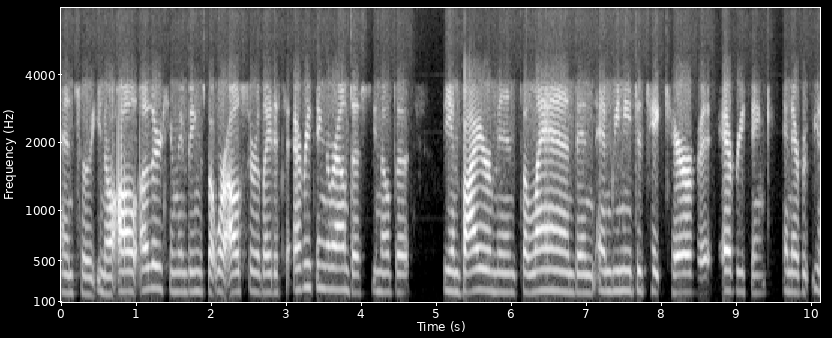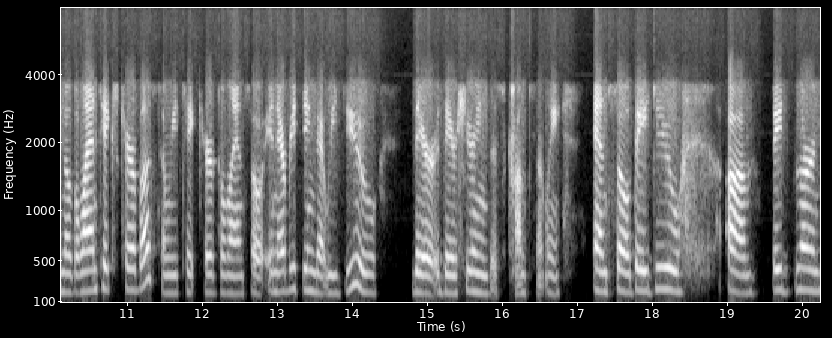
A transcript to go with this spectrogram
and to you know all other human beings, but we're also related to everything around us. You know the the environment, the land, and and we need to take care of it, everything, and every you know the land takes care of us, and we take care of the land. So in everything that we do, they're they're hearing this constantly, and so they do, um, they learn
